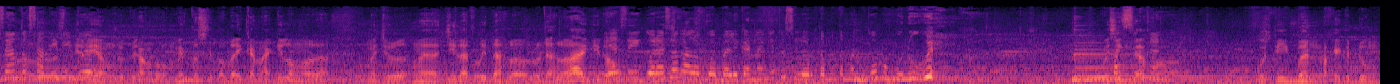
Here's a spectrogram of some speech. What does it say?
saya untuk saat ini sendiri gue yang udah bilang rumit terus kita balikan lagi lo nge- ngejul- ngejilat lidah lo lidah lo lagi ya dong. sih gue rasa kalau gue balikan lagi tuh seluruh teman-teman gue membunuh gue. Gue sih enggak kok. Gue tiban pakai gedung.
